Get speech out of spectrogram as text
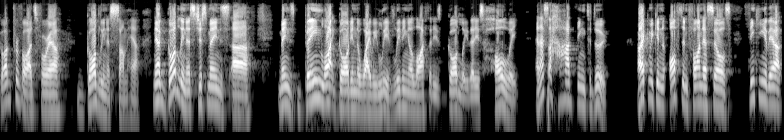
God provides for our godliness somehow. Now, godliness just means uh, means being like God in the way we live, living a life that is godly, that is holy, and that's a hard thing to do. I reckon we can often find ourselves thinking about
